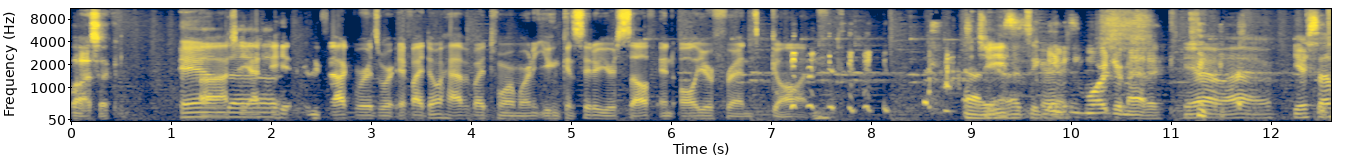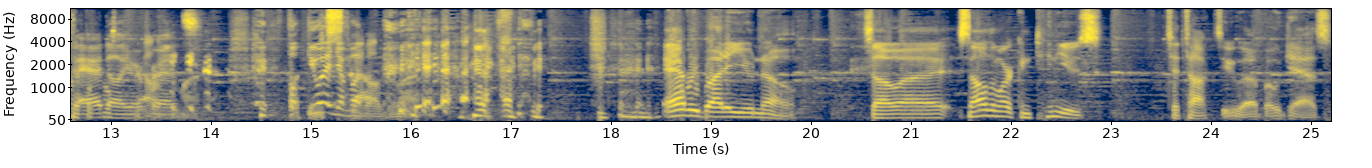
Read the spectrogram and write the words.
Classic. And uh, actually, uh, actually, his exact words were, "If I don't have it by tomorrow morning, you can consider yourself and all your friends gone." uh, yeah, Jesus that's a Even more dramatic. Yeah, wow. Yourself and Typical all your friends. Fuck you and your mother. Everybody you know. So uh, Salzamar continues to talk to uh, Bojaz.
